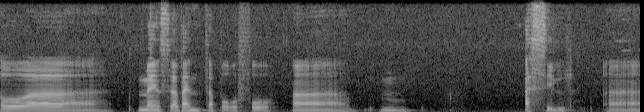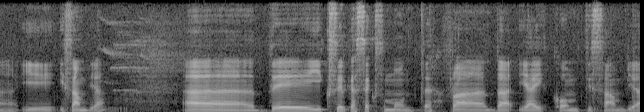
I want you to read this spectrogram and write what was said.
Og uh, mens jeg venta på å få uh, asyl i, i, Zambia. det gikk ca. seks måneder fra da jeg kom til Zambia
